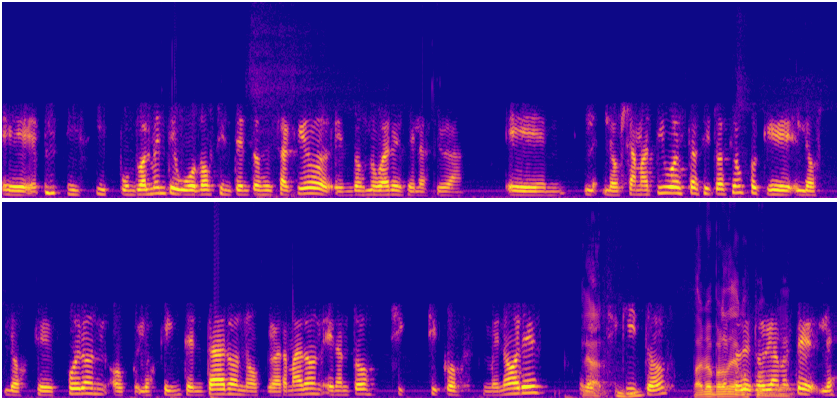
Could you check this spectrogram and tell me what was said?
eh, y, puntualmente hubo dos intentos de saqueo en dos lugares de la ciudad. Eh, lo llamativo de esta situación fue que los, los que fueron o los que intentaron o que armaron eran todos chicos menores, chiquitos. Entonces obviamente les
